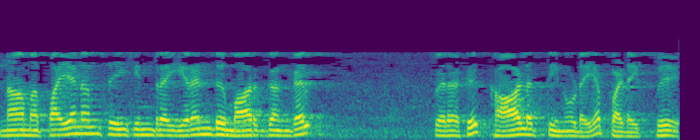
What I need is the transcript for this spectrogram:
நாம பயணம் செய்கின்ற இரண்டு மார்க்கங்கள் பிறகு காலத்தினுடைய படைப்பு.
